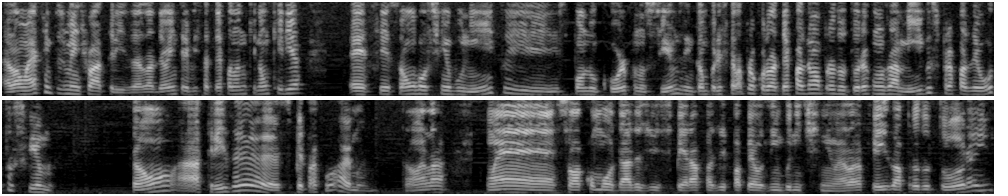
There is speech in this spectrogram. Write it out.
ela não é simplesmente uma atriz. Ela deu a entrevista até falando que não queria é, ser só um rostinho bonito e expondo o corpo nos filmes. Então, por isso que ela procurou até fazer uma produtora com os amigos para fazer outros filmes. Então, a atriz é espetacular, mano. Então, ela não é só acomodada de esperar fazer papelzinho bonitinho. Ela fez a produtora e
